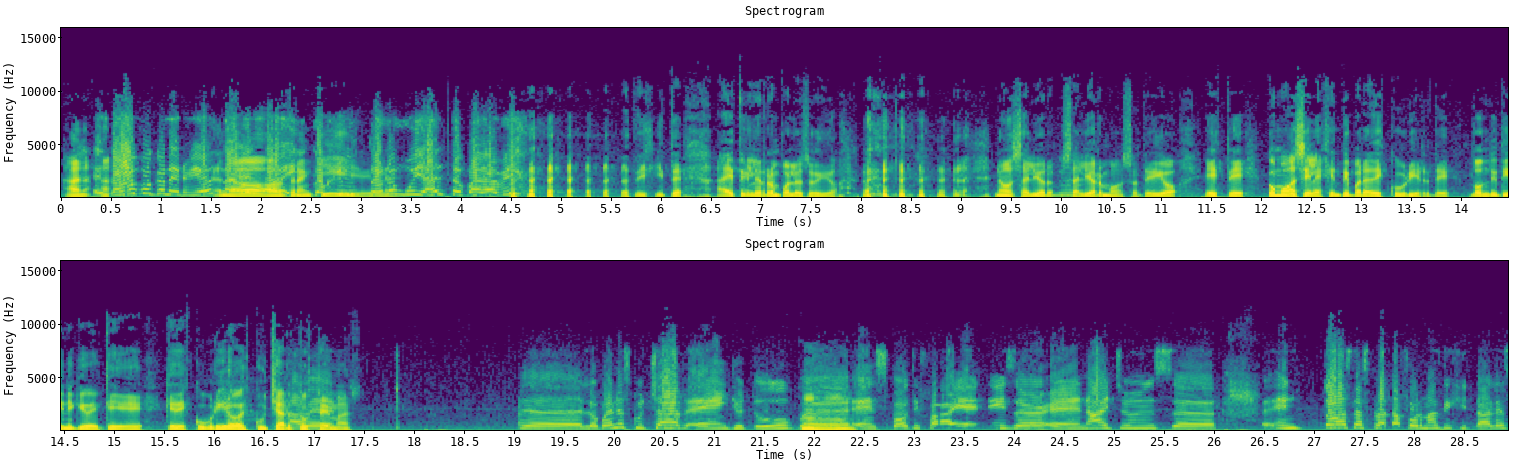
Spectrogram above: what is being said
Ana. Estaba un poco nerviosa. No, tranquilo. Un tono muy alto para mí. Dijiste, a este que le rompo los oídos. no, salió, salió hermoso. Te digo, este, ¿cómo hace la gente para descubrirte? ¿Dónde tiene que, que, que descubrir o escuchar tus temas? Lo pueden escuchar en YouTube, eh, en Spotify, en Deezer, en iTunes, eh, en todas las plataformas digitales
